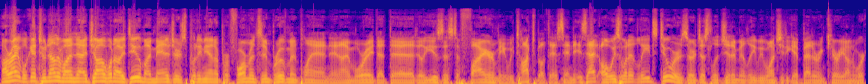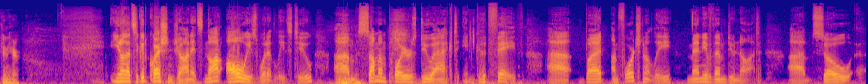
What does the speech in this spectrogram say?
All right, we'll get to another one. Uh, John, what do I do? My manager's putting me on a performance improvement plan, and I'm worried that uh, they'll use this to fire me. We talked about this. And is that always what it leads to, or is there just legitimately we want you to get better and carry on working here? You know, that's a good question, John. It's not always what it leads to. Um, mm-hmm. Some employers do act in good faith, uh, but unfortunately, many of them do not. Um, so uh,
